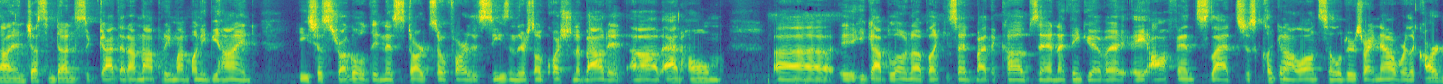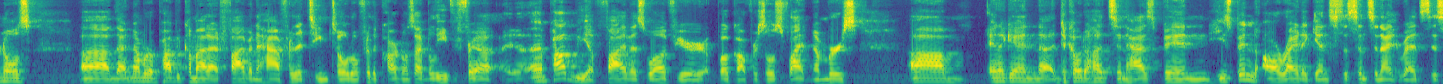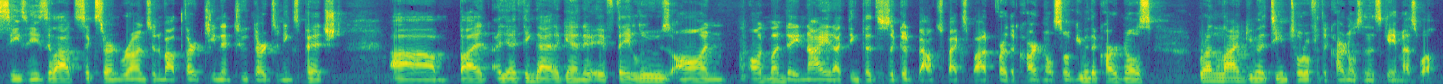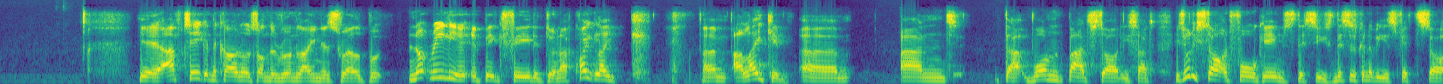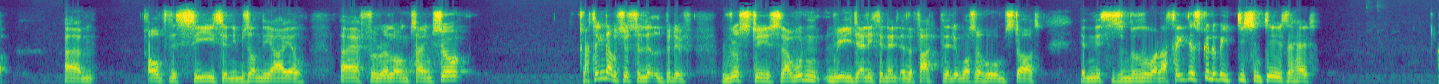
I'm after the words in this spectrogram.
Uh, and Justin Dunn is a guy that I'm not putting my money behind he's just struggled in his start so far this season. There's no question about it. Uh, at home, uh, he got blown up, like you said, by the Cubs, and I think you have a, a offense that's just clicking on all cylinders right now. Where the Cardinals, uh, that number will probably come out at five and a half for the team total for the Cardinals, I believe. For uh, probably a five as well if your book offers those flat numbers. Um, and again, uh, Dakota Hudson has been he's been all right against the Cincinnati Reds this season. He's allowed six earned runs in about 13 and two thirds innings pitched. Um, but I, I, think that again, if they lose on on Monday night, I think that this is a good bounce back spot for the Cardinals. So give me the Cardinals run line, give me the team total for the Cardinals in this game as well. Yeah, I've taken the Cardinals on the run line as well, but not really a, a big fade at Dunn. I quite like, um, I like him, um, and that one bad start he's had. He's only started four games this season. This is going to be his fifth start um, of the season. He was on the IL uh, for a long time, so I think that was just a little bit of rustiness. I wouldn't read anything into the fact that it was a home start, and this is another one. I think there's going to be decent days ahead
